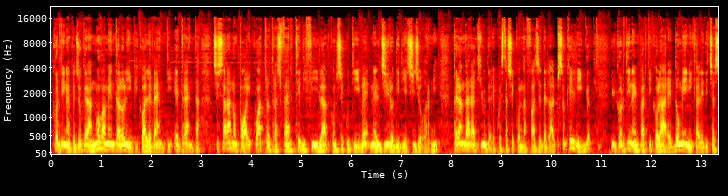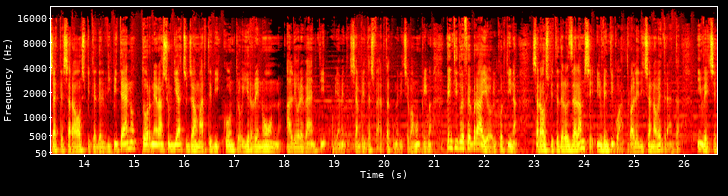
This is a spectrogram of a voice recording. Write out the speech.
Cortina che giocherà nuovamente all'Olimpico alle 20.30. Ci saranno poi quattro trasferte di fila consecutive nel giro di 10 giorni per andare a chiudere questa seconda fase dell'Alps Hockey League. Il Cortina in particolare domenica alle 17 sarà ospite del Vipiteno, tornerà sul ghiaccio già martedì contro il Renon alle ore 20, ovviamente sempre in trasferta come dicevamo prima. 22 febbraio il Cortina sarà ospite dello Zelamse il 24 alle 19.30 invece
